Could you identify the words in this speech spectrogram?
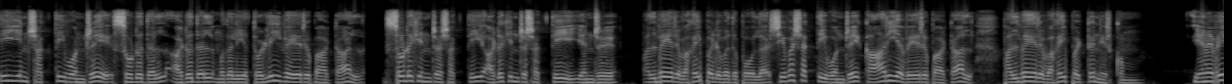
தீயின் சக்தி ஒன்றே சுடுதல் அடுதல் முதலிய தொழில் வேறுபாட்டால் சுடுகின்ற சக்தி அடுகின்ற சக்தி என்று பல்வேறு வகைப்படுவது போல சிவசக்தி ஒன்றே காரிய வேறுபாட்டால் பல்வேறு வகைப்பட்டு நிற்கும். எனவே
